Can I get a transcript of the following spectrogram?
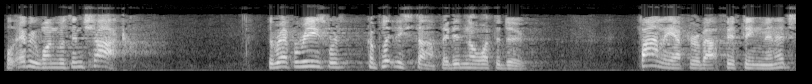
Well, everyone was in shock. The referees were completely stumped. They didn't know what to do. Finally, after about 15 minutes,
